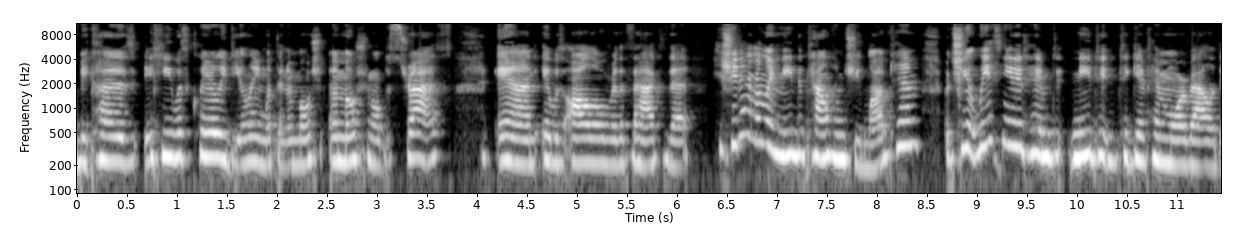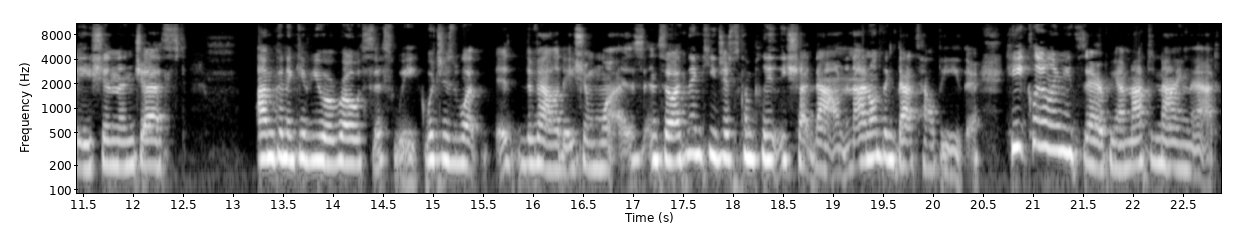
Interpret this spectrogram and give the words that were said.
because he was clearly dealing with an emotion, emotional distress and it was all over the fact that she didn't really need to tell him she loved him, but she at least needed him to, needed to give him more validation than just I'm going to give you a rose this week, which is what it, the validation was. And so I think he just completely shut down. And I don't think that's healthy either. He clearly needs therapy. I'm not denying that.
